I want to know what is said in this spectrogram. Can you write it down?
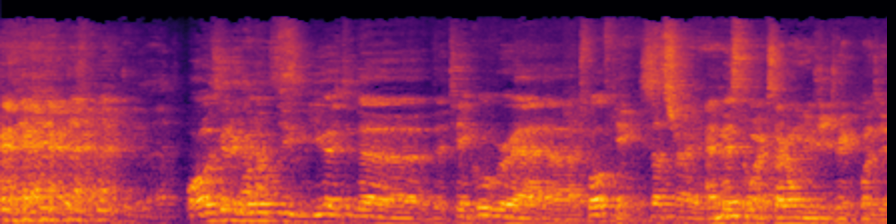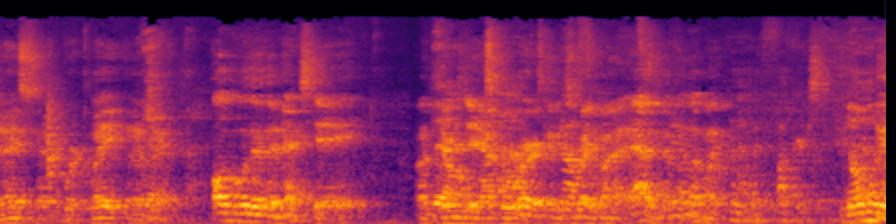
yeah, I. Yeah. Well, I was gonna go with you. You guys did the the takeover at uh, Twelve Kings. That's right. I missed the one because I don't usually drink Wednesday nights because I work late, and I was Yeah. like, I'll go there the next day on They're Thursday after work, and it's right by my ad. And I'm like, motherfuckers. Normally,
